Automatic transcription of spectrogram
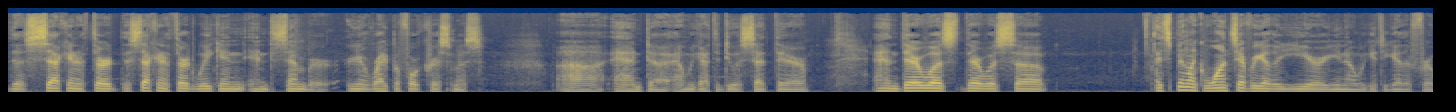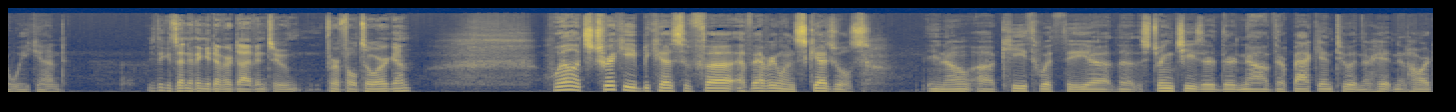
the second or third the second or third week in, in December. You know, right before Christmas, uh, and uh, and we got to do a set there, and there was there was. Uh, it's been like once every other year. You know, we get together for a weekend. You think it's anything you'd ever dive into for a full tour again? Well, it's tricky because of uh, of everyone's schedules. You know, uh, Keith with the, uh, the the string cheese, they're, now they're back into it and they're hitting it hard,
